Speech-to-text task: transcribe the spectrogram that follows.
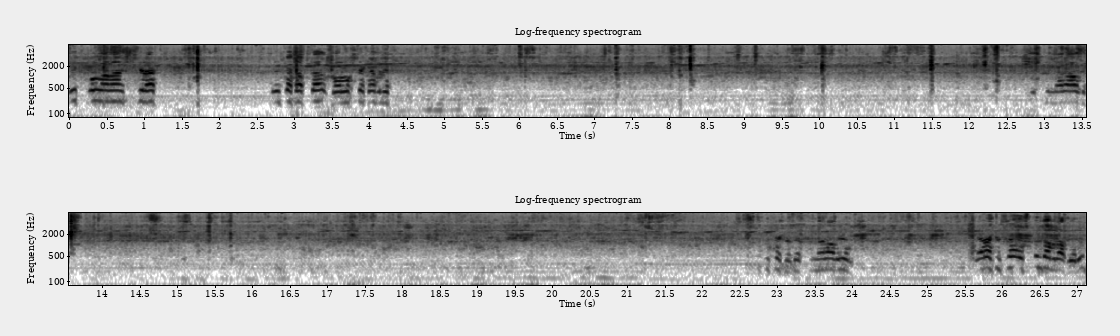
İlk kullanan kişiler ilk etapta zorluk çekebilir. Günleri aldık. Bu şekilde şunları alıyorum. Gerekirse üstünü de bırakıyorum.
